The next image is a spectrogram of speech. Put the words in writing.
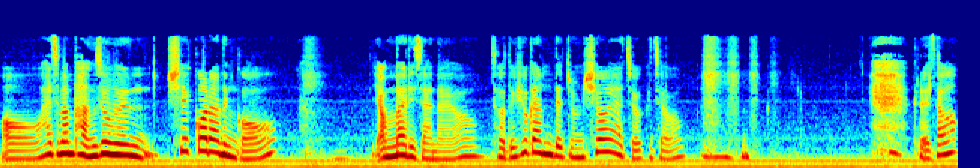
어, 하지만 방송은 쉴 거라는 거 연말이잖아요. 저도 휴가인데 좀 쉬어야죠. 그죠? 그래서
